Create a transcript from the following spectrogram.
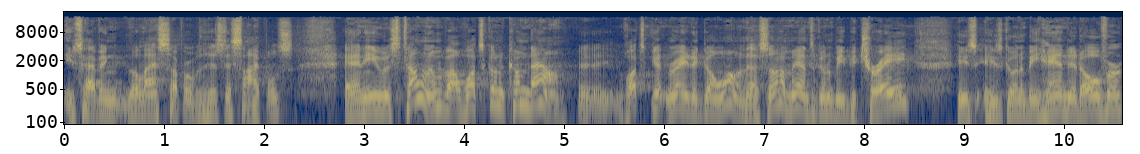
he's having the Last Supper with his disciples, and he was telling them about what's going to come down, uh, what's getting ready to go on. The Son of Man's going to be betrayed. He's, he's going to be handed over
